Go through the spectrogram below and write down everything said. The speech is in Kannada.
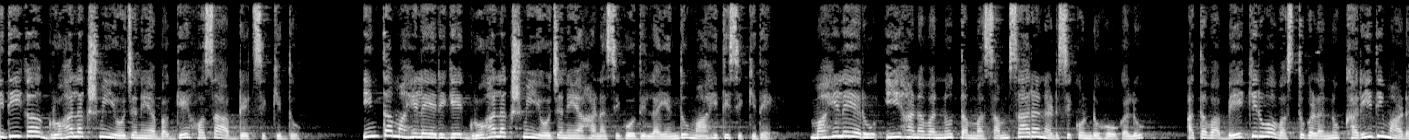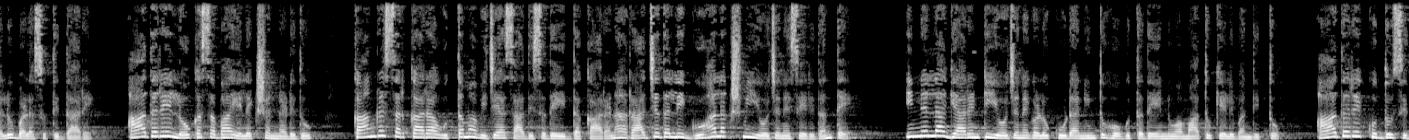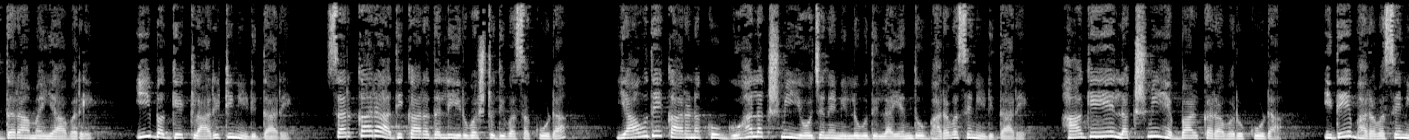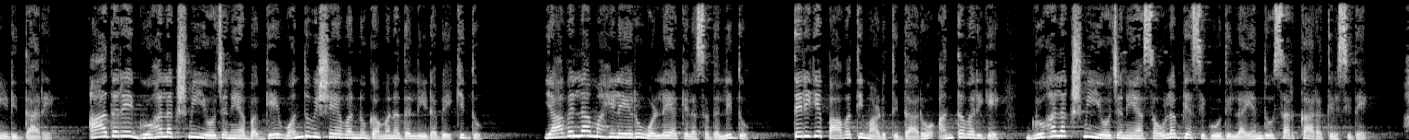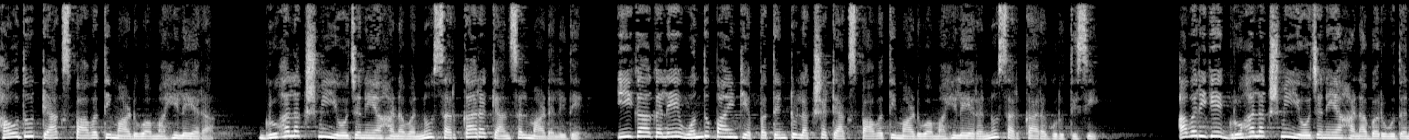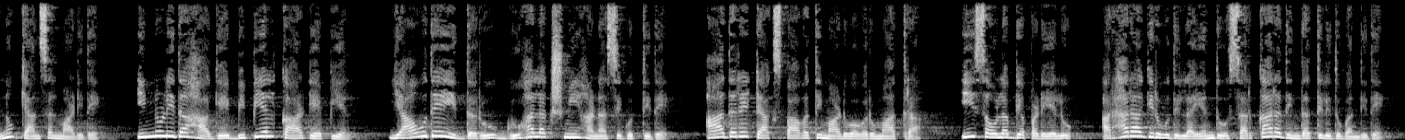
ಇದೀಗ ಗೃಹಲಕ್ಷ್ಮಿ ಯೋಜನೆಯ ಬಗ್ಗೆ ಹೊಸ ಅಪ್ಡೇಟ್ ಸಿಕ್ಕಿದ್ದು. ಇಂಥ ಮಹಿಳೆಯರಿಗೆ ಗೃಹಲಕ್ಷ್ಮಿ ಯೋಜನೆಯ ಹಣ ಸಿಗೋದಿಲ್ಲ ಎಂದು ಮಾಹಿತಿ ಸಿಕ್ಕಿದೆ. ಮಹಿಳೆಯರು ಈ ಹಣವನ್ನು ತಮ್ಮ ಸಂಸಾರ ನಡೆಸಿಕೊಂಡು ಹೋಗಲು ಅಥವಾ ಬೇಕಿರುವ ವಸ್ತುಗಳನ್ನು ಖರೀದಿ ಮಾಡಲು ಬಳಸುತ್ತಿದ್ದಾರೆ. ಆದರೆ ಲೋಕಸಭಾ ಎಲೆಕ್ಷನ್ ನಡೆದು ಕಾಂಗ್ರೆಸ್ ಸರ್ಕಾರ ಉತ್ತಮ ವಿಜಯ ಸಾಧಿಸದೇ ಇದ್ದ ಕಾರಣ ರಾಜ್ಯದಲ್ಲಿ ಗೃಹಲಕ್ಷ್ಮಿ ಯೋಜನೆ ಸೇರಿದಂತೆ ಇನ್ನೆಲ್ಲ ಗ್ಯಾರಂಟಿ ಯೋಜನೆಗಳು ಕೂಡ ನಿಂತು ಹೋಗುತ್ತದೆ ಎನ್ನುವ ಮಾತು ಕೇಳಿಬಂದಿತ್ತು. ಆದರೆ ಖುದ್ದು ಸಿದ್ದರಾಮಯ್ಯ ಅವರೇ ಈ ಬಗ್ಗೆ ಕ್ಲಾರಿಟಿ ನೀಡಿದ್ದಾರೆ. ಸರ್ಕಾರ ಅಧಿಕಾರದಲ್ಲಿ ಇರುವಷ್ಟು ದಿವಸ ಕೂಡ ಯಾವುದೇ ಕಾರಣಕ್ಕೂ ಗುಹಲಕ್ಷ್ಮಿ ಯೋಜನೆ ನಿಲ್ಲುವುದಿಲ್ಲ ಎಂದು ಭರವಸೆ ನೀಡಿದ್ದಾರೆ. ಹಾಗೆಯೇ ಲಕ್ಷ್ಮಿ ಹೆಬ್ಬಾಳ್ಕರ್ ಅವರು ಕೂಡ ಇದೇ ಭರವಸೆ ನೀಡಿದ್ದಾರೆ. ಆದರೆ ಗೃಹಲಕ್ಷ್ಮಿ ಯೋಜನೆಯ ಬಗ್ಗೆ ಒಂದು ವಿಷಯವನ್ನು ಗಮನದಲ್ಲಿ ಇಡಬೇಕಿದ್ದು ಯಾವೆಲ್ಲ ಮಹಿಳೆಯರು ಒಳ್ಳೆಯ ಕೆಲಸದಲ್ಲಿದ್ದು, ತೆರಿಗೆ ಪಾವತಿ ಮಾಡುತ್ತಿದ್ದಾರೋ ಅಂತವರಿಗೆ ಗೃಹಲಕ್ಷ್ಮಿ ಯೋಜನೆಯ ಸೌಲಭ್ಯ ಸಿಗುವುದಿಲ್ಲ ಎಂದು ಸರ್ಕಾರ ತಿಳಿಸಿದೆ. ಹೌದು, ಟ್ಯಾಕ್ಸ್ ಪಾವತಿ ಮಾಡುವ ಮಹಿಳೆಯರ ಗೃಹಲಕ್ಷ್ಮಿ ಯೋಜನೆಯ ಹಣವನ್ನು ಸರ್ಕಾರ ಕ್ಯಾನ್ಸಲ್ ಮಾಡಲಿದೆ. ಈಗಾಗಲೇ ಒಂದು ಪಾಯಿಂಟ್ ಎಪ್ಪತ್ತೆಂಟು ಲಕ್ಷ ಟ್ಯಾಕ್ಸ್ ಪಾವತಿ ಮಾಡುವ ಮಹಿಳೆಯರನ್ನು ಸರ್ಕಾರ ಗುರುತಿಸಿ. ಅವರಿಗೆ ಗೃಹಲಕ್ಷ್ಮಿ ಯೋಜನೆಯ ಹಣ ಬರುವುದನ್ನು ಕ್ಯಾನ್ಸಲ್ ಮಾಡಿದೆ. ಇನ್ನುಳಿದ ಹಾಗೆ ಬಿಪಿಎಲ್ ಕಾರ್ಡ್ ಎಪಿಎಲ್ ಯಾವುದೇ ಇದ್ದರೂ ಗೃಹಲಕ್ಷ್ಮಿ ಹಣ ಸಿಗುತ್ತಿದೆ. ಆದರೆ ಟ್ಯಾಕ್ಸ್ ಪಾವತಿ ಮಾಡುವವರು ಮಾತ್ರ ಈ ಸೌಲಭ್ಯ ಪಡೆಯಲು ಅರ್ಹರಾಗಿರುವುದಿಲ್ಲ ಎಂದು ಸರ್ಕಾರದಿಂದ ತಿಳಿದುಬಂದಿದೆ.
